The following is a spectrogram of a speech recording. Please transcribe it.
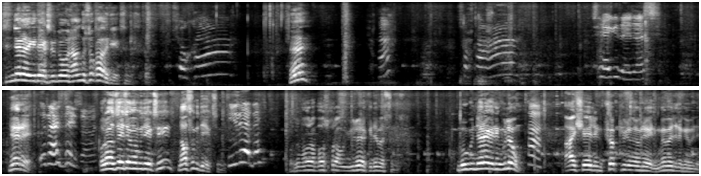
Siz nereye gideceksiniz? Oyun hangi sokağa gideceksiniz? Sokağa. He? Sokağa. Şeye gideceğiz. Nereye? Irak'tayız ama. Orası mı gideceksiniz? Nasıl gideceksiniz? O zaman oraya Bozkır'a yürüyerek gidemezsiniz. Bugün nereye gidin biliyor musun? Ha. Ayşe'nin çöpçülüğün evine gidin, Mehmet'in evine.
